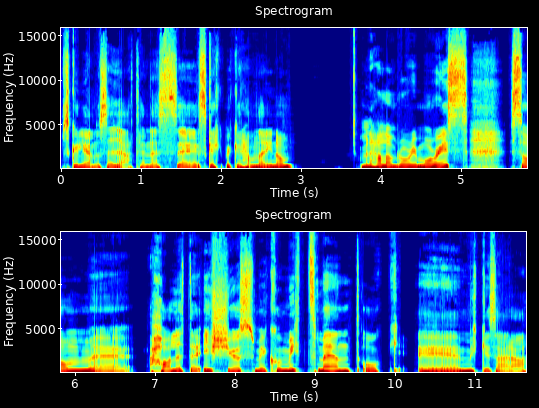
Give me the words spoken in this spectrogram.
skulle jag nog säga att hennes eh, skräckböcker hamnar inom. Men det handlar om Rory Morris, som eh, har lite issues med commitment och eh, mycket så här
